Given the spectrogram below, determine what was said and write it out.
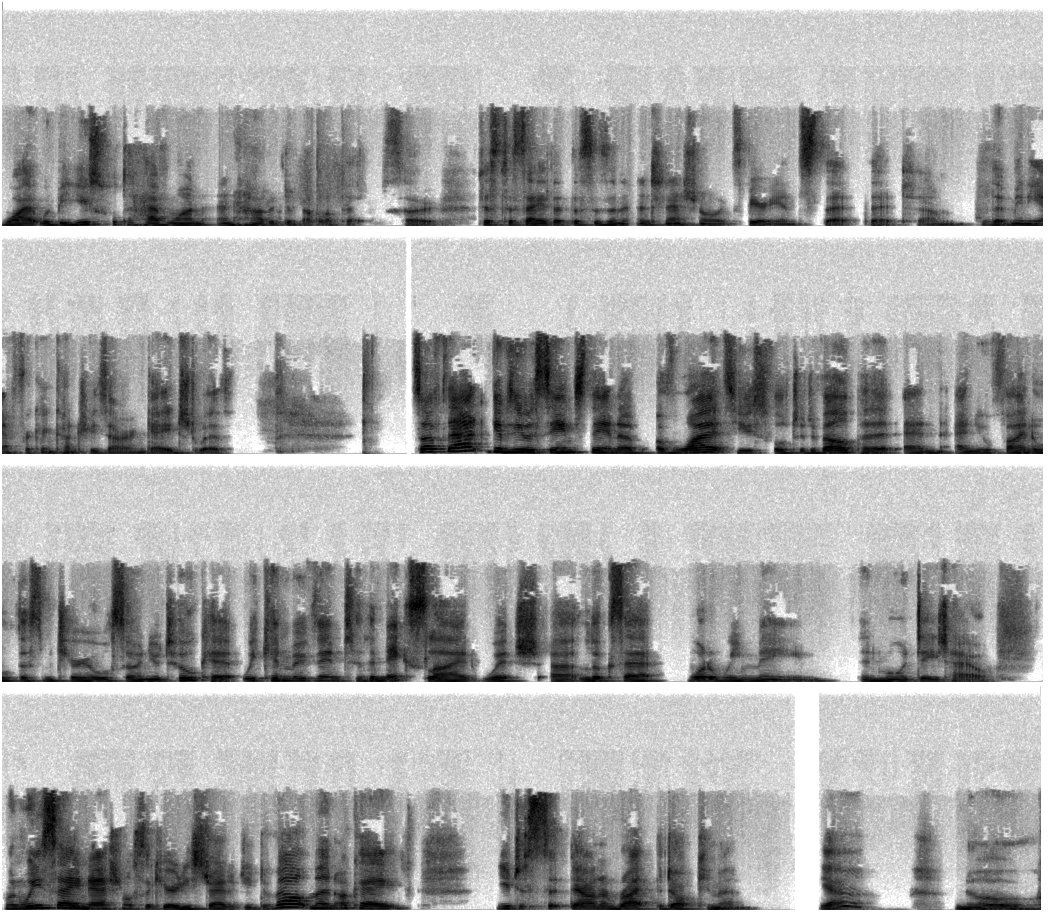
why it would be useful to have one and how to develop it. So just to say that this is an international experience that that um, that many African countries are engaged with. So if that gives you a sense then of, of why it's useful to develop it, and, and you'll find all of this material also in your toolkit, we can move then to the next slide, which uh, looks at what do we mean in more detail. When we say national security strategy development, okay, you just sit down and write the document. Yeah, no,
